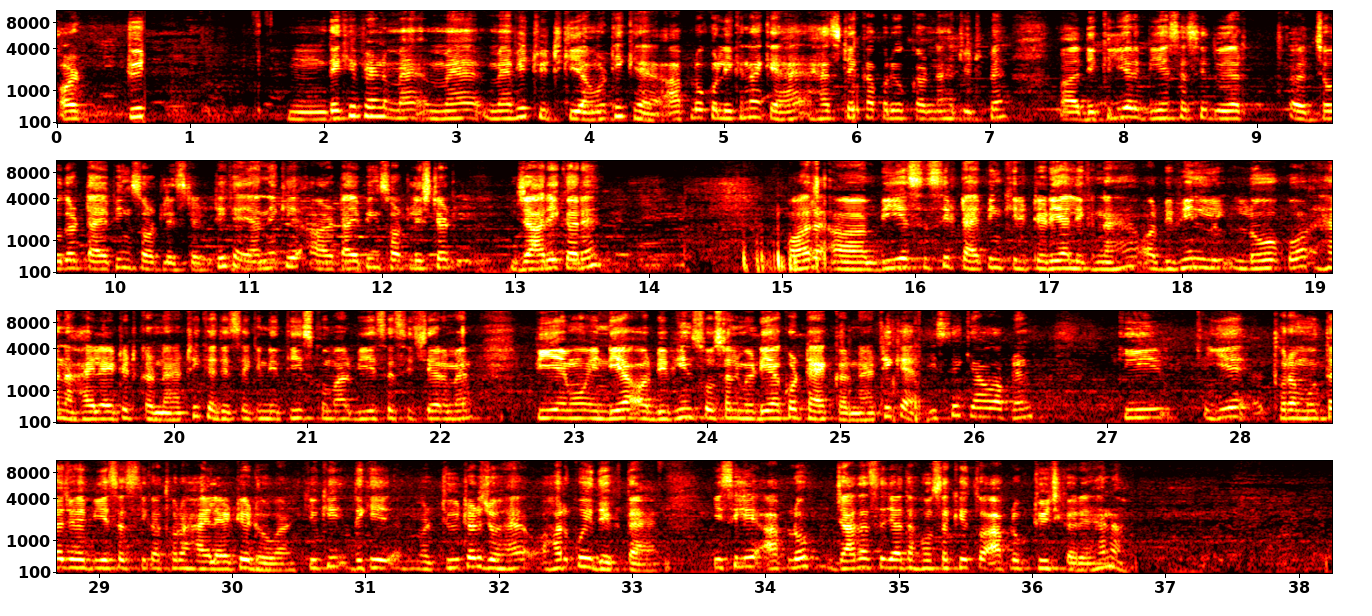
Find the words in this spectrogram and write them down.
और देखिए फ्रेंड मैं मैं मैं भी ट्वीट किया हूँ, ठीक है? आप लोग को लिखना क्या है? हैशटैग का प्रयोग करना है ट्वीट पे। Declare B S S C दो हज़ार चौदह टाइपिंग शॉर्ट लिस्टेड ठीक है? यानी कि टाइपिंग शॉर्ट लिस्टेड जारी करें। और B S S C typing criteria लिखना है और विभिन्न लोगों को, है ना हाईलाइटेड करना है, ठीक है? जैसे कि Nitish Kumar B S S C chairman P M O India और विभिन्न सोशल मीडिया को टैग करना है, ठीक है? इससे क्या होगा फ्रेंड कि ये थोड़ा मुद्दा जो है बीएसएससी का थोड़ा हाईलाइटेड होगा, क्योंकि देखिए ट्विटर जो है हर कोई देखता है, इसलिए आप लोग ज़्यादा से ज़्यादा हो सके तो आप लोग ट्वीट करें, है ना?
